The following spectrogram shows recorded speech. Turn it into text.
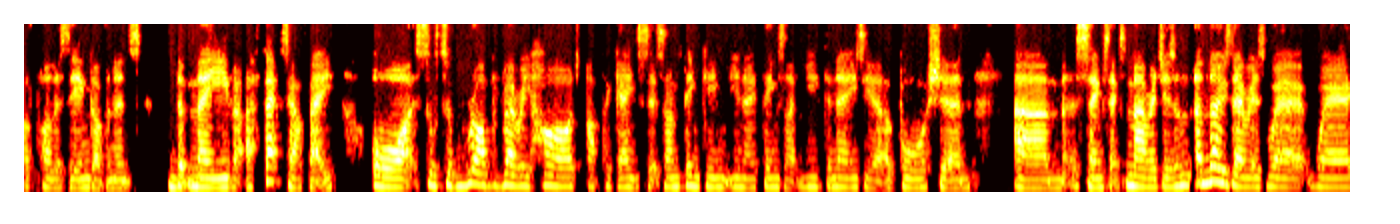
of policy and governance that may either affect our faith or sort of rub very hard up against it. So I'm thinking, you know, things like euthanasia, abortion, um, same-sex marriages, and, and those areas where where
